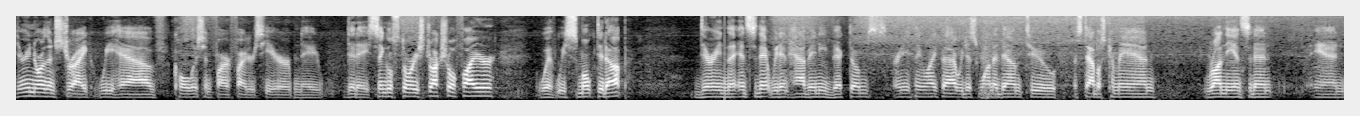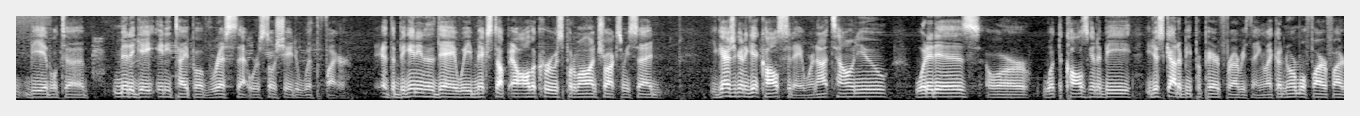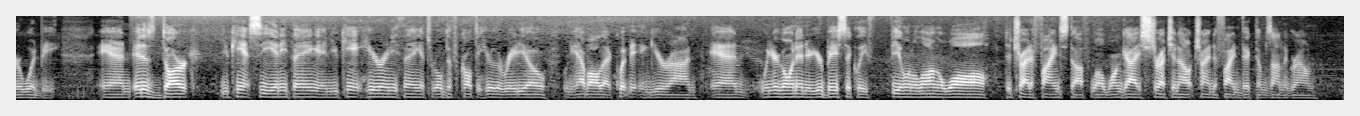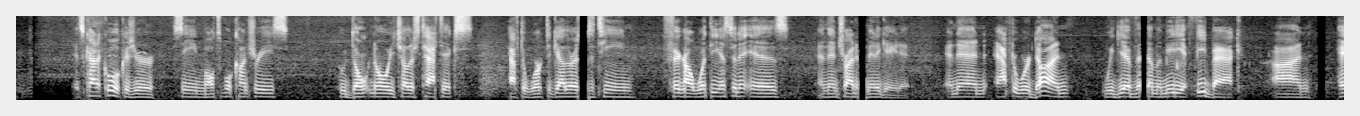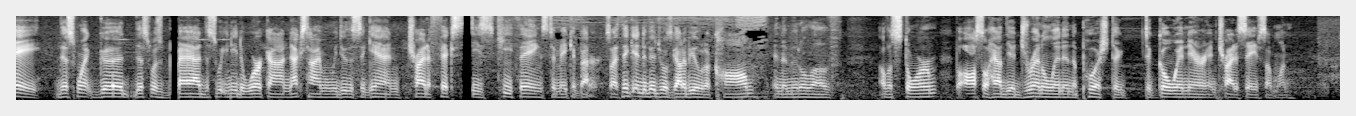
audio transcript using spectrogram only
During Northern Strike, we have coalition firefighters here, and they did a single-story structural fire. We smoked it up. During the incident, we didn't have any victims or anything like that. We just wanted them to establish command, run the incident, and be able to mitigate any type of risks that were associated with the fire. At the beginning of the day, we mixed up all the crews, put them all on trucks, and we said, you guys are going to get calls today. We're not telling you what it is or what the call is going to be. You just got to be prepared for everything, like a normal firefighter would be. And it is dark. You can't see anything and you can't hear anything. It's real difficult to hear the radio when you have all that equipment and gear on. And when you're going in there, you're basically feeling along a wall to try to find stuff while one guy's stretching out trying to find victims on the ground. It's kind of cool because you're seeing multiple countries who don't know each other's tactics, have to work together as a team, figure out what the incident is, and then try to mitigate it. And then after we're done, we give them immediate feedback on, hey, this went good, this was bad, this is what you need to work on next time when we do this again. Try to fix these key things to make it better. So I think individuals got to be able to calm in the middle of, of a storm, but also have the adrenaline and the push to, to go in there and try to save someone.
